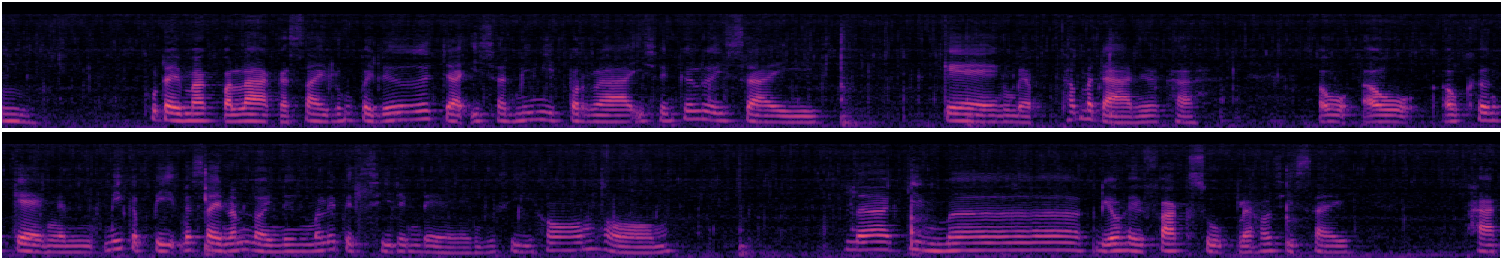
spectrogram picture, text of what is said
อืม ผู้ใดมักปลาร้าก็ใส่ลงไปเด้อจ้ะอีฉันไม่มีปลาอีฉันก็เลยใส่แกงแบบธรรมดาเนี่ยค่ะ เอาเอาเอาเครื่องแกงอันมีกะปิมาใส่น้ำหน่อยนึงมันเลยเป็นสีแดงๆสีหอมหอมน่ากินมาก เดี๋ยวให้ฟักสุกแล้วเขาสิใส่ ผัก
